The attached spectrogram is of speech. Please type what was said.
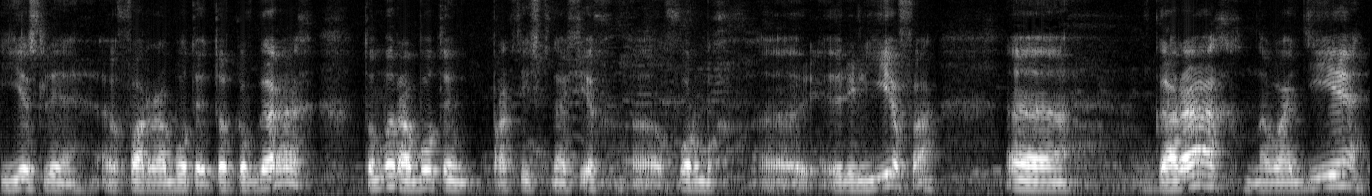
Если фар работает только в горах, то мы работаем практически на всех формах рельефа, в горах, на воде,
